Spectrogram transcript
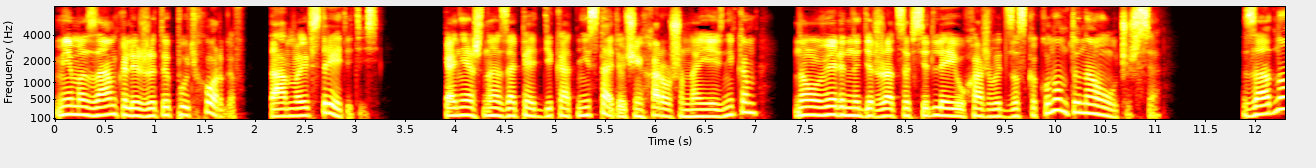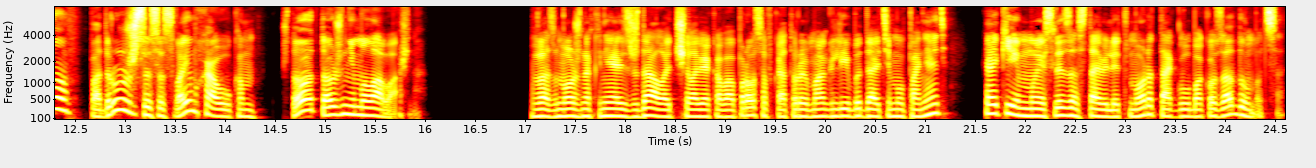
мимо замка лежит и путь хоргов, там вы и встретитесь. Конечно, за пять декад не стать очень хорошим наездником, но уверенно держаться в седле и ухаживать за скакуном ты научишься. Заодно подружишься со своим хауком, что тоже немаловажно. Возможно, князь ждал от человека вопросов, которые могли бы дать ему понять, какие мысли заставили Тмора так глубоко задуматься.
